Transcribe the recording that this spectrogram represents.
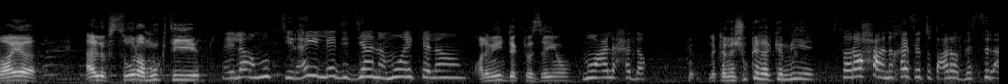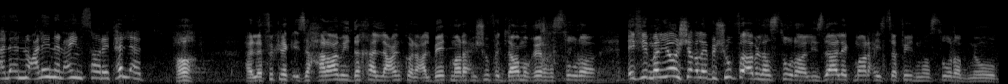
مايا ألف صورة مو كتير. اي لا مو كتير. هي الليدي ديانا مو أي كلام. على مين بدك توزعيهم؟ مو على حدا. لكن لشو كل هالكمية؟ بصراحة أنا خايفة تتعرض للسرقة لأنه علينا العين صارت هالقد. ها هلا فكرك إذا حرامي دخل لعندكم على البيت ما راح يشوف قدامه غير هالصورة؟ اي في مليون شغلة بيشوفها قبل هالصورة لذلك ما راح يستفيد من هالصورة بنوب.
